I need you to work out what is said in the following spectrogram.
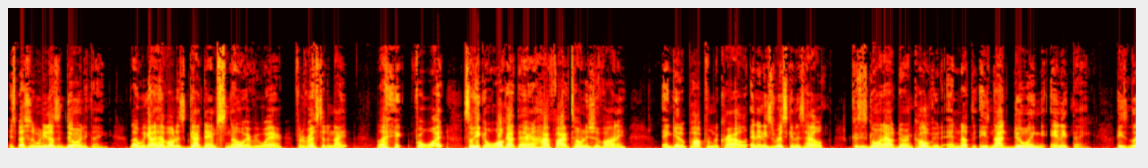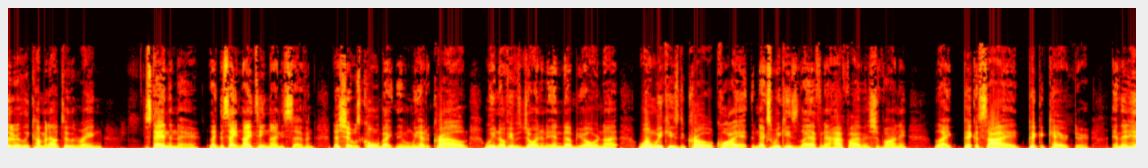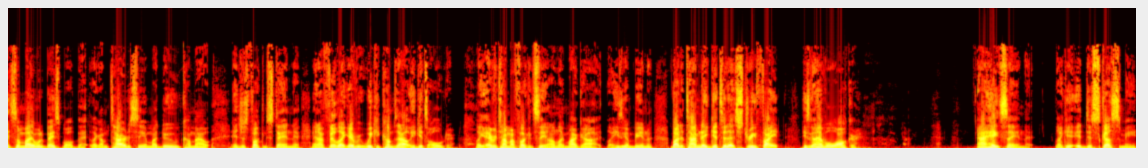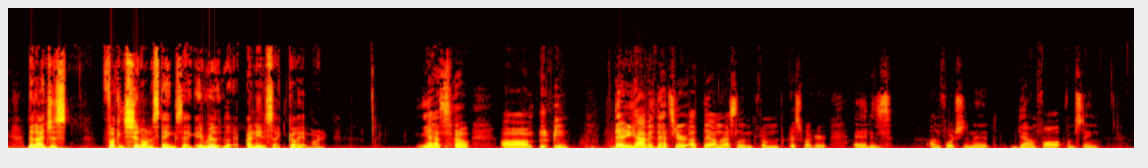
especially when he doesn't do anything. Like we got to have all this goddamn snow everywhere for the rest of the night? Like for what? So he can walk out there and high five Tony Schiavone and get a pop from the crowd, and then he's risking his health because he's going out during COVID and nothing. He's not doing anything. He's literally coming out to the ring, standing there. Like this ain't 1997. That shit was cool back then when we had a crowd. We know if he was joining the NWO or not. One week he's the crow, quiet. The next week he's laughing and high fiving Schiavone. Like pick a side, pick a character, and then hit somebody with a baseball bat. Like I'm tired of seeing my dude come out and just fucking stand there. And I feel like every week he comes out, he gets older. Like every time I fucking see him, I'm like, my god, like he's gonna be in. A, by the time they get to that street fight, he's gonna have a walker. I hate saying that. Like it, it disgusts me that I just fucking shit on the Sting seg. It really. Look, I need a second. Go ahead, Marty. Yeah, so um, there you have it. That's your update on wrestling from Chris Rucker and his unfortunate downfall from Sting.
